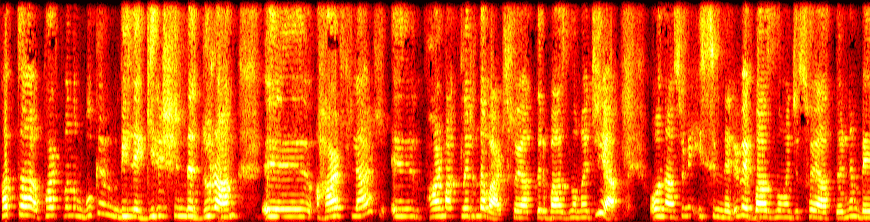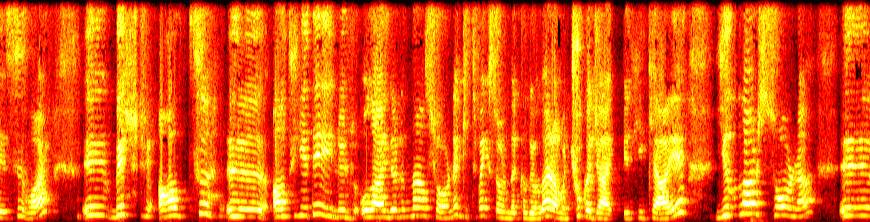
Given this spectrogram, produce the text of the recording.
Hatta apartmanın bugün bile girişinde duran e, harfler e, parmaklarında var. Soyadları bazlamacı ya. Ondan sonra isimleri ve bazlamacı soyadlarının B'si var. 5 6 6 7 Eylül olaylarından sonra gitmek zorunda kalıyorlar ama çok acayip bir hikaye. Yıllar sonra e,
